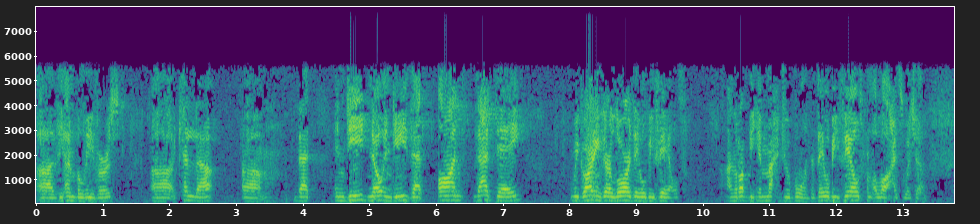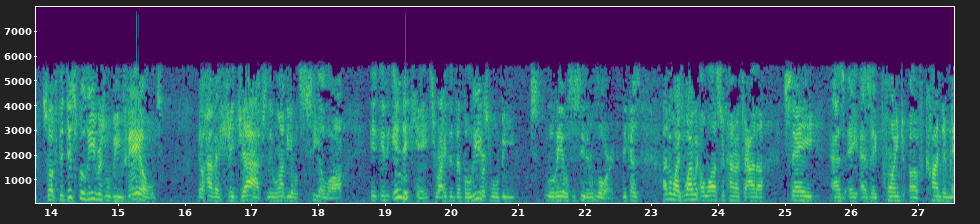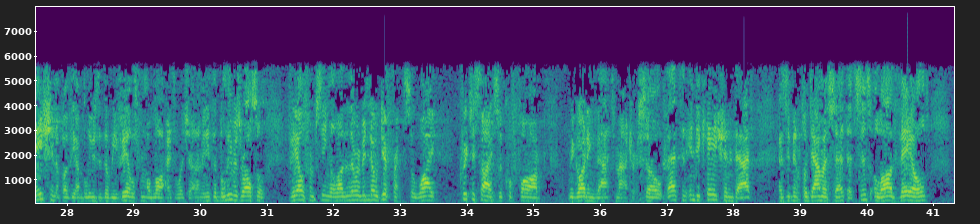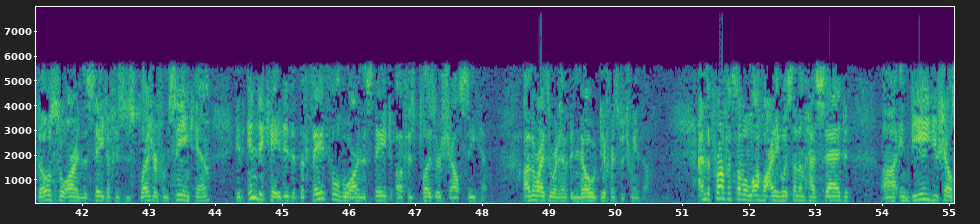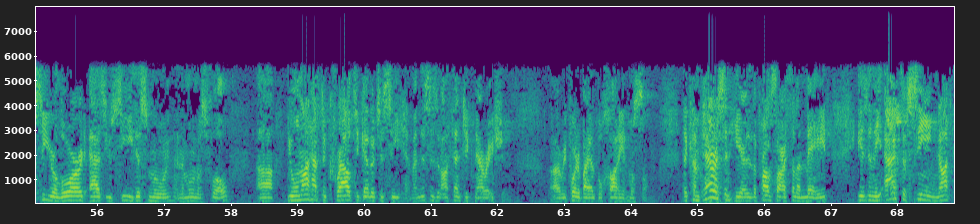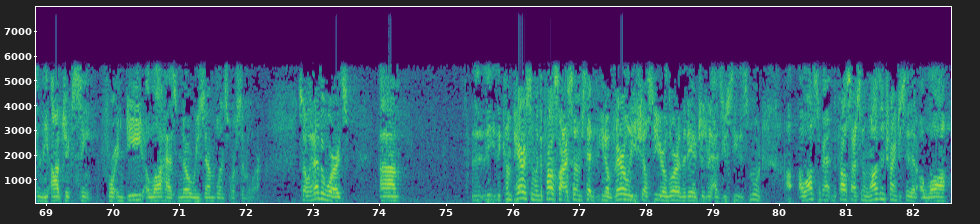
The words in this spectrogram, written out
uh, the unbelievers, "Kalla," um, that indeed, no, indeed, that on that day, regarding their Lord, they will be veiled. An Rabbihim mahjubun, that they will be veiled from Allah Azza wa So if the disbelievers will be veiled, they'll have a hijab, so they will not be able to see Allah. It, it indicates, right, that the believers will be will be able to see their Lord. Because otherwise, why would Allah Subhanahu wa Taala say as a as a point of condemnation above the unbelievers that they'll be veiled from Allah Azza wa I mean, if the believers are also veiled from seeing Allah, then there would have been no difference. So why criticize the kuffar regarding that matter. So that's an indication that, as Ibn Qudamah said, that since Allah veiled those who are in the state of His displeasure from seeing Him, it indicated that the faithful who are in the state of His pleasure shall see Him. Otherwise, there would have been no difference between them. And the Prophet ﷺ has said, uh, Indeed, you shall see your Lord as you see this moon, and the moon was full. Uh, you will not have to crowd together to see Him. And this is an authentic narration uh, reported by Al-Bukhari and Muslim. The comparison here that the Prophet ﷺ made is in the act of seeing, not in the object seen. For indeed, Allah has no resemblance or similar. So, in other words, um, the, the, comparison when the Prophet ﷺ said, you know, verily you shall see your Lord on the day of judgment as you see this moon, uh, Allah, the Prophet ﷺ wasn't trying to say that Allah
